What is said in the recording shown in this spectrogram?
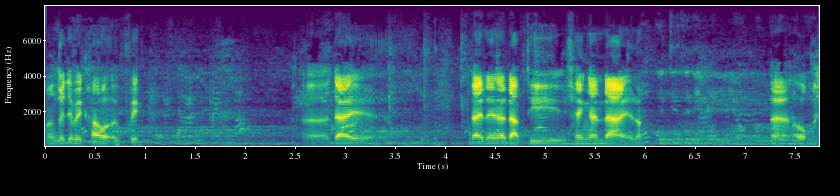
มันก็จะไปเข้าเอฟเฟกต์ได้ได้ในระดับที่ใช้งานได้เนาะก็คือทฤษฎีผลประโยชน์อ่าโอเค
